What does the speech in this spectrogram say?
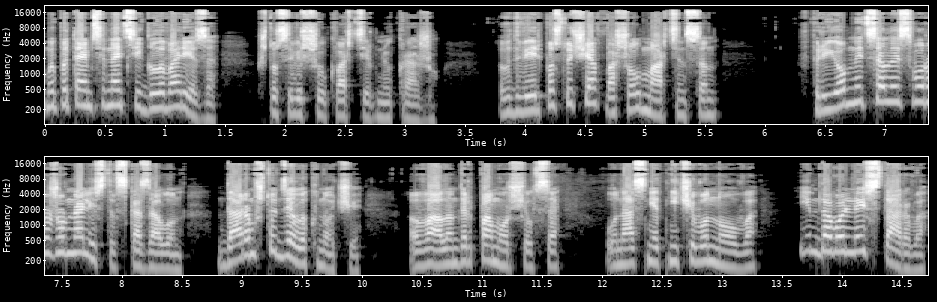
«Мы пытаемся найти головореза, что совершил квартирную кражу». В дверь постучав, вошел Мартинсон. «В приемной целая свора журналистов», — сказал он. «Даром, что дело к ночи». Валандер поморщился. «У нас нет ничего нового». Им довольно и старого.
